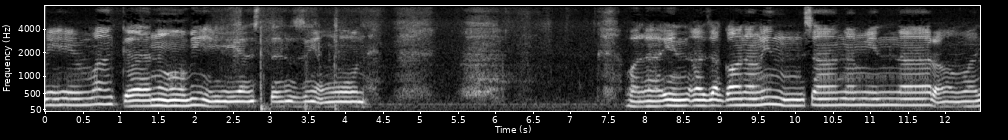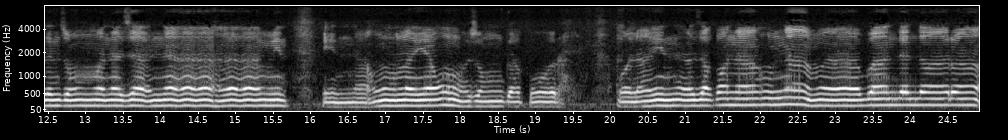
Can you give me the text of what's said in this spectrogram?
بهم ما كانوا به يستهزئون. ولئن أذقنا الإنسان منا رحمة ثم نزعناها من إنه ليئوس كفور. ولئن أذقناه النعماء بعد الضراء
